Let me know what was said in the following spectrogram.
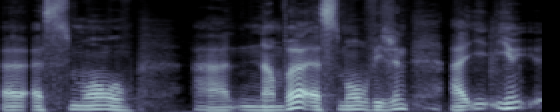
a, a small uh, number, a small vision. Uh, you, you,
